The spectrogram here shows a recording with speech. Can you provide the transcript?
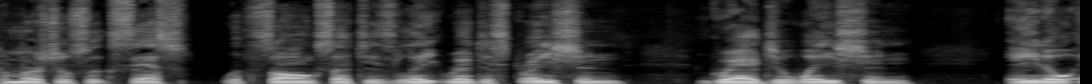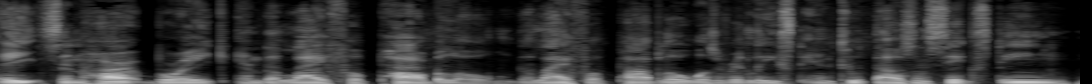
commercial success with songs such as Late Registration, Graduation, 808s and Heartbreak, and The Life of Pablo. The Life of Pablo was released in 2016.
